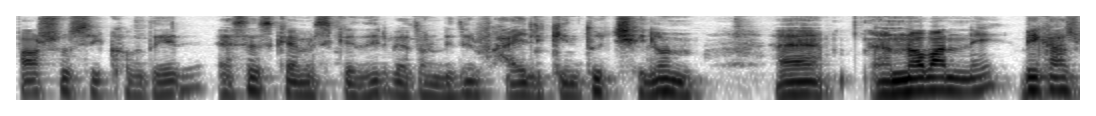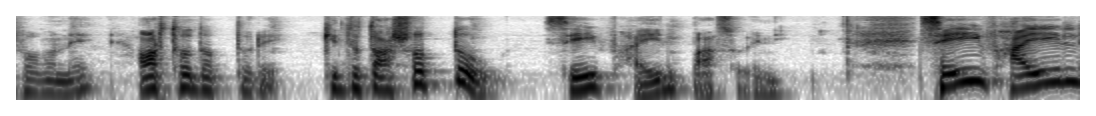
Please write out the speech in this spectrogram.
পার্শ্ব শিক্ষকদের এস এস কেমিস্টদের বেতন বৃদ্ধির ফাইল কিন্তু ছিল নবান্নে, বিকাশ ভবনে, অর্থ দপ্তরে, কিন্তু তা সত্ত্বেও সেই ফাইল পাস হয়নি। সেই ফাইল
